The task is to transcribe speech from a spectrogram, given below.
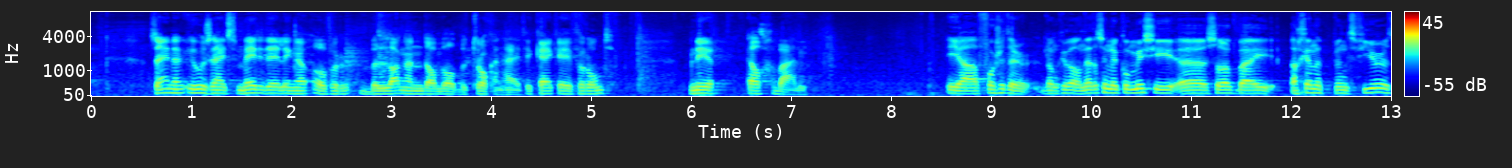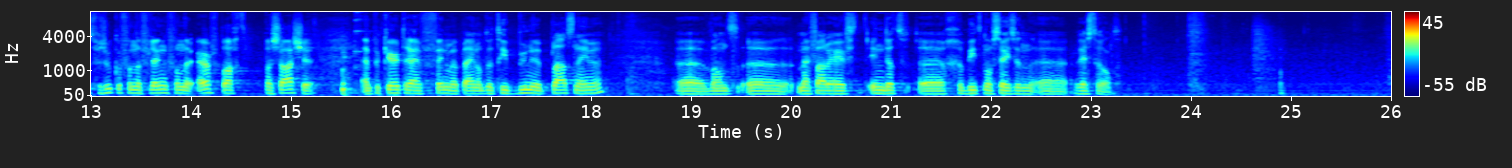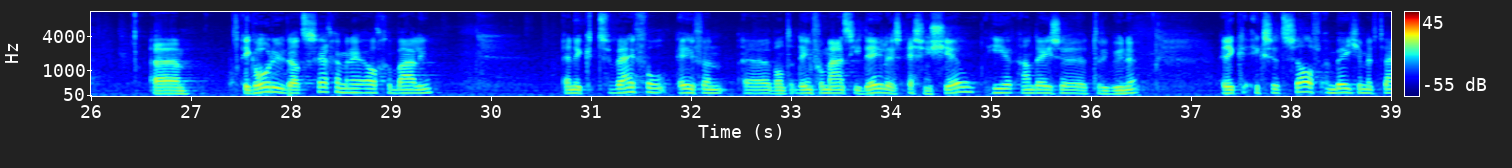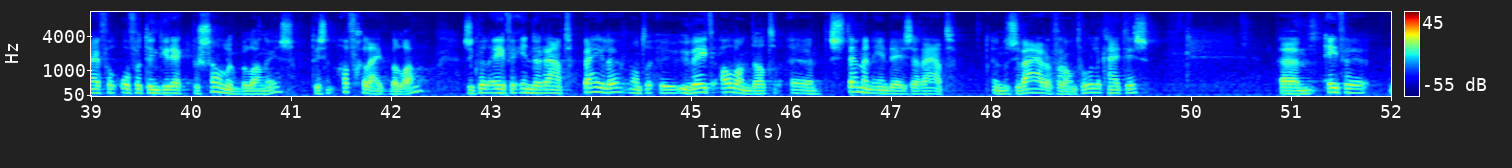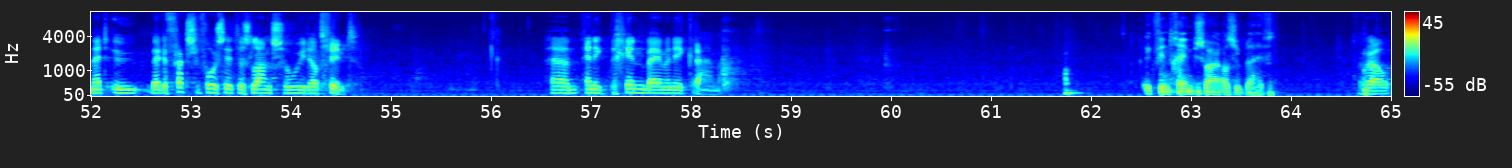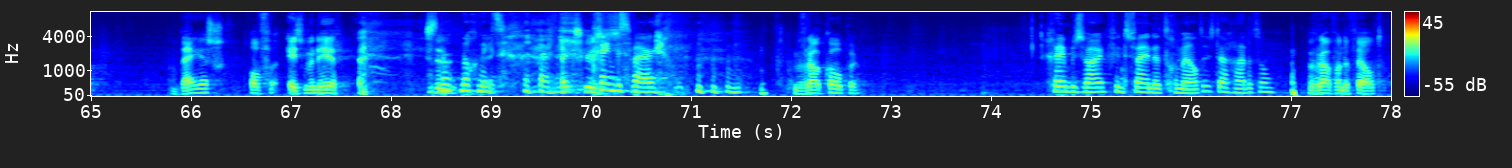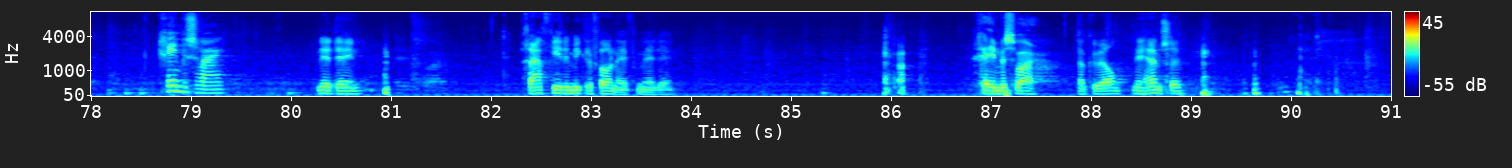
Zijn er uwzijds mededelingen over belangen dan wel betrokkenheid? Ik kijk even rond. Meneer El Gebali. Ja, voorzitter, dank u wel. Net als in de commissie uh, zal ook bij agenda punt 4... het verzoeken van de verlenging van de erfpacht, passage... en parkeerterrein van Venemaplein op de tribune plaatsnemen. Uh, want uh, mijn vader heeft in dat gebied nog steeds een restaurant. Ehm, ik hoor u dat zeggen, meneer El. En ik twijfel even, uh, want de informatie delen is essentieel hier aan deze tribune. En ik, ik zit zelf een beetje met twijfel of het een direct persoonlijk belang is. Het is een afgeleid belang. Dus ik wil even in de raad peilen, want uh, u weet allen dat uh, stemmen in deze raad een zware verantwoordelijkheid is. Um, even met u bij de fractievoorzitters langs hoe u dat vindt. Um, en ik begin bij meneer Kramer. Ik vind geen bezwaar als u blijft. Mevrouw Weijers, of is meneer... Is er... nog, nog niet. Geen bezwaar. Mevrouw Koper. Geen bezwaar. Ik vind het fijn dat het gemeld is. Daar gaat het om. Mevrouw van der Veld. Geen bezwaar. Meneer Deen. Graag via de microfoon even, meneer Deen. Geen bezwaar. Dank u wel. Meneer Hemsen.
